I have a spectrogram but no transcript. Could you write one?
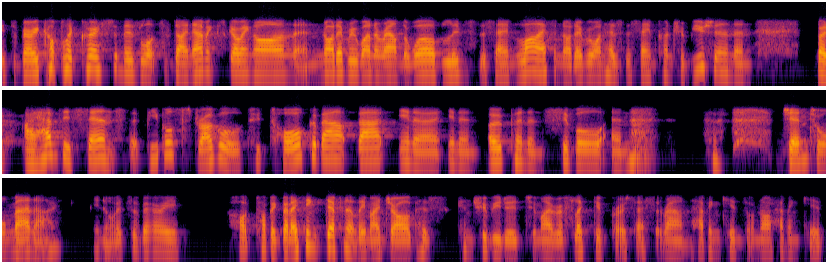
it's a very complex question there's lots of dynamics going on and not everyone around the world lives the same life and not everyone has the same contribution and but I have this sense that people struggle to talk about that in a in an open and civil and gentle manner you know it's a very hot topic, but I think definitely my job has contributed to my reflective process around having kids or not having kids.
